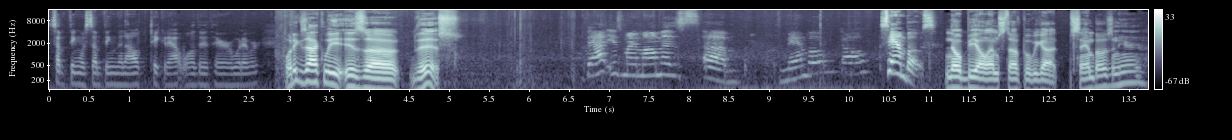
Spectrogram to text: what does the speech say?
something with something, then I'll take it out while they're there or whatever. what exactly is uh this? That is my mama's um, Mambo doll. Sambos. No BLM stuff, but we got Sambos in here.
